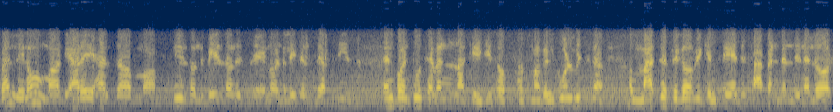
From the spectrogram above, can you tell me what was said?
Well, you know, uh, DRA has um, uh, seized on the based on this, you know, intelligence. They have seized 10.27 uh, kgs of smuggled gold, which is a, a, massive figure. We can say this happened in the Nellore.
